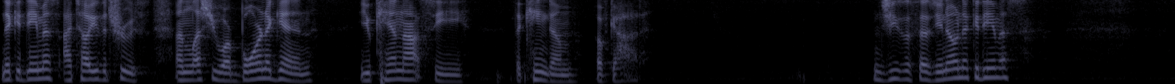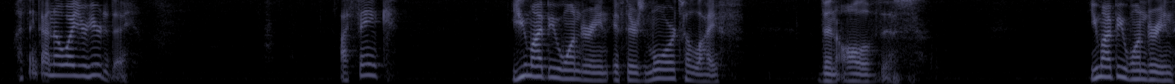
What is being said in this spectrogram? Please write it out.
Nicodemus, I tell you the truth. Unless you are born again, you cannot see the kingdom of God. And Jesus says, You know, Nicodemus, I think I know why you're here today. I think you might be wondering if there's more to life than all of this. You might be wondering,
